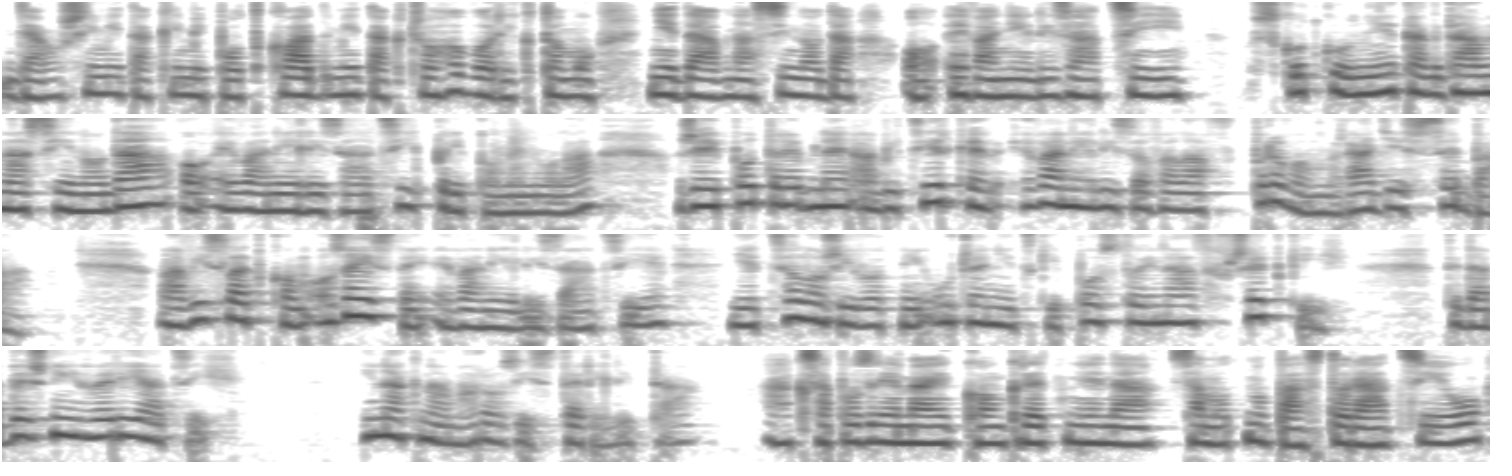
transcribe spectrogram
ďalšími takými podkladmi, tak čo hovorí k tomu nedávna synoda o evangelizácii? V skutku nie tak dávna synoda o evangelizácii pripomenula, že je potrebné, aby církev evangelizovala v prvom rade seba. A výsledkom ozajstnej evangelizácie je celoživotný učenický postoj nás všetkých, teda bežných veriacich. Inak nám hrozí sterilita. Ak sa pozrieme aj konkrétne na samotnú pastoráciu,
